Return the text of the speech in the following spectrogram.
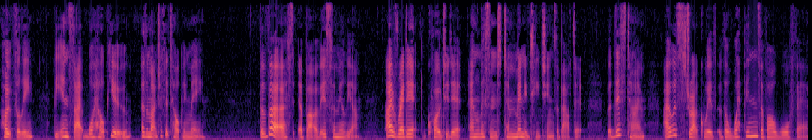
Hopefully, the insight will help you as much as it's helping me. The verse above is familiar. I've read it, quoted it, and listened to many teachings about it, but this time I was struck with the weapons of our warfare.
